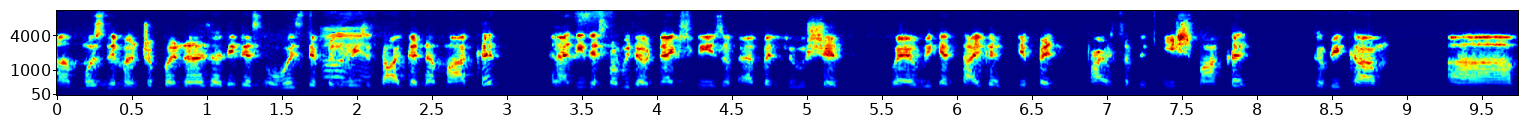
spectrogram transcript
uh, Muslim entrepreneurs. I think there's always different Oh, ways yeah. to target the market, and I think that's probably the next phase of evolution where we can target different parts of the niche market to become um,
